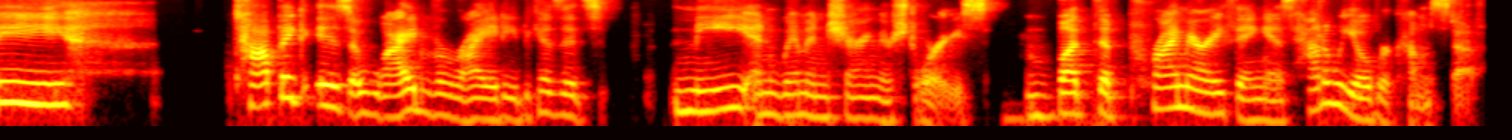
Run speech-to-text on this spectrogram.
The topic is a wide variety because it's me and women sharing their stories. But the primary thing is how do we overcome stuff?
